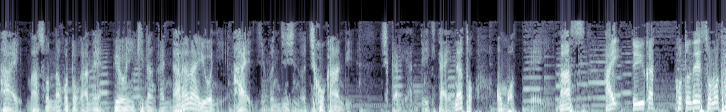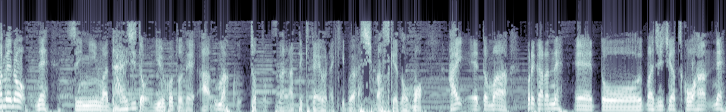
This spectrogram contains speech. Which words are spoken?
はい。まあそんなことがね、病院行きなんかにならないように、はい。自分自身の自己管理、しっかりやっていきたいなと思っています。はい。ということで、そのためのね、睡眠は大事ということで、あ、うまくちょっと繋がってきたような気分はしますけども。はい。えっ、ー、と、まあ、これからね、えっ、ー、と、まあ、11月後半ね、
